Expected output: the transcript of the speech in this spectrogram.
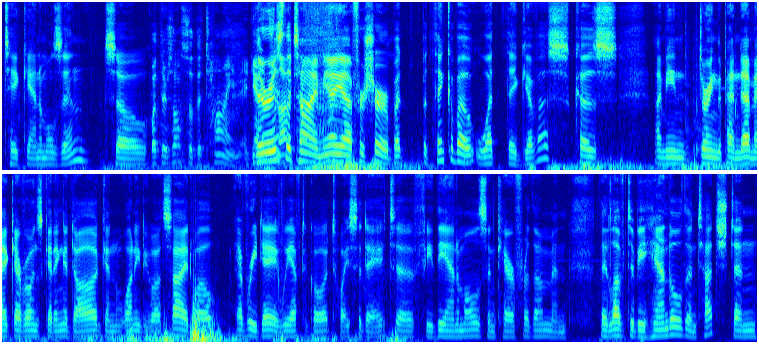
take animals in. So But there's also the time. Again, there it's is not- the time, yeah, yeah, for sure. But but think about what they give us, because I mean, during the pandemic, everyone's getting a dog and wanting to go outside. Well, every day we have to go out twice a day to feed the animals and care for them, and they love to be handled and touched. And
